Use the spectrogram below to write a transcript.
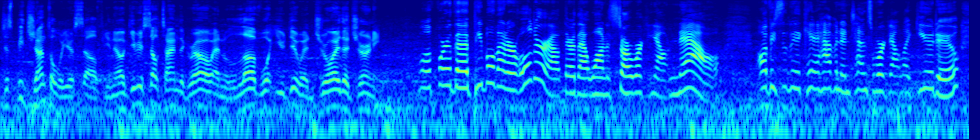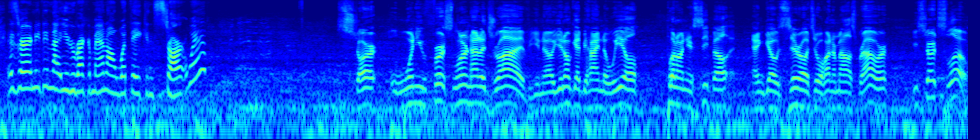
just be gentle with yourself, you know? Give yourself time to grow and love what you do. Enjoy the journey. Well, for the people that are older out there that want to start working out now, obviously they can't have an intense workout like you do. Is there anything that you recommend on what they can start with? Start when you first learn how to drive. You know, you don't get behind the wheel, put on your seatbelt, and go zero to 100 miles per hour. You start slow,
